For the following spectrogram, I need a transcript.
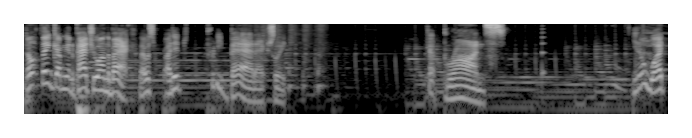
Don't think I'm gonna pat you on the back. That was, I did pretty bad, actually. Got bronze. You know what?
